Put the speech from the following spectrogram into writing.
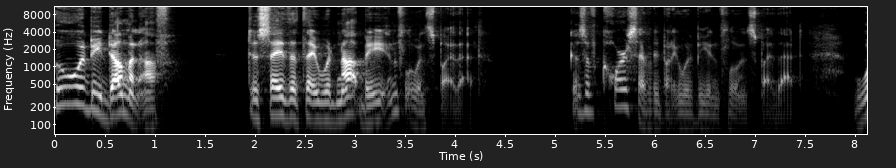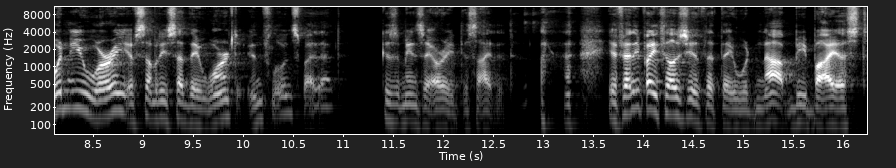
Who would be dumb enough to say that they would not be influenced by that? Because of course everybody would be influenced by that. Wouldn't you worry if somebody said they weren't influenced by that? Because it means they already decided. if anybody tells you that they would not be biased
